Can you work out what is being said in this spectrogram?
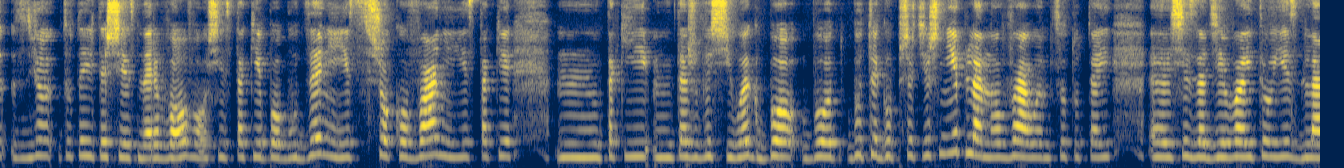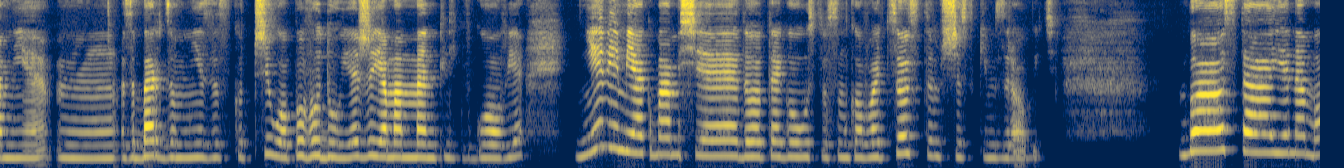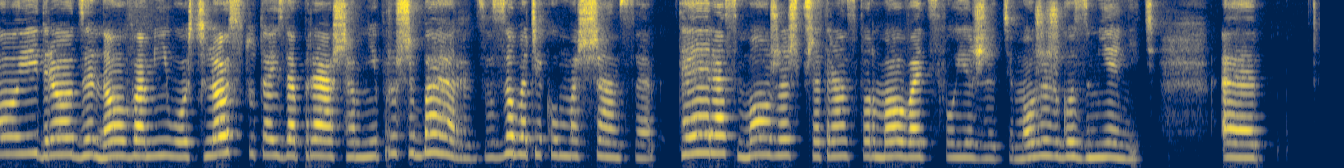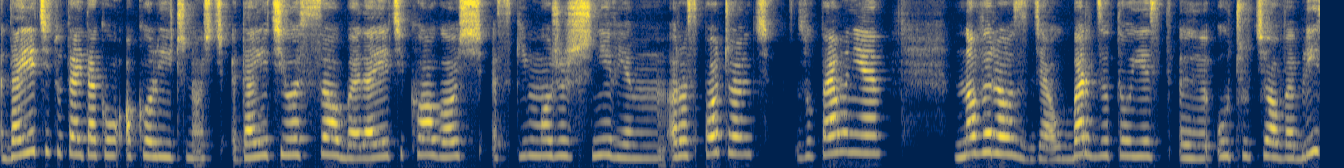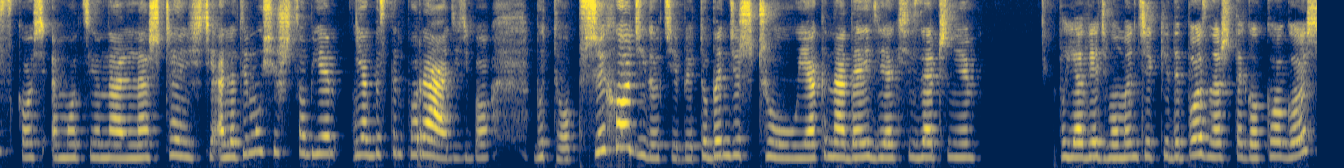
tutaj też jest nerwowość, jest takie pobudzenie, jest szokowanie, jest takie, mm, taki mm, też wysiłek, bo, bo, bo tego przecież nie planowałem, co tutaj e, się zadziewa i to jest dla mnie, mm, bardzo mnie zaskoczyło, powoduje, że ja mam mętlik w głowie. Nie wiem, jak mam się do tego ustosunkować, co z tym wszystkim zrobić. Bo staje na mojej drodze nowa miłość. Los tutaj zaprasza mnie, proszę bardzo. Zobacz, jaką masz szansę. Teraz możesz przetransformować swoje życie, możesz go zmienić. E, daję ci tutaj taką okoliczność, daję ci osobę, daję ci kogoś, z kim możesz, nie wiem, rozpocząć zupełnie nowy rozdział. Bardzo to jest y, uczuciowe, bliskość emocjonalna, szczęście, ale ty musisz sobie jakby z tym poradzić, bo, bo to przychodzi do ciebie, to będziesz czuł, jak nadejdzie, jak się zacznie pojawiać w momencie, kiedy poznasz tego kogoś,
